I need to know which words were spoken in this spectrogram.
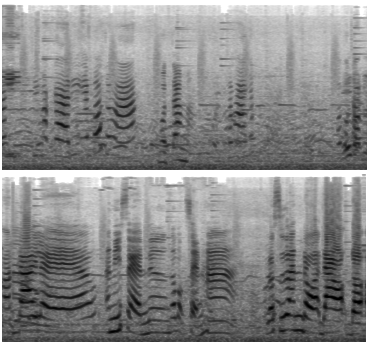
นั่นที่มักกาที่เอ็มบอสใช่ไหมหมดจ้ำอะใช่ไหมเนี่ยเขาเฮ้ยทำกันได้แล้ว อันนี้แสนหนึ่งก็บอกแสนห้า เราซื้ออันดอดาวดอก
